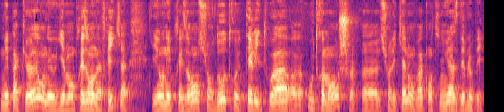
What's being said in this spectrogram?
mais pas que. On est également présent en Afrique et on est présent sur d'autres territoires euh, outre-Manche euh, sur lesquels on va continuer à se développer.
